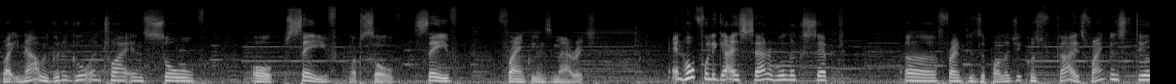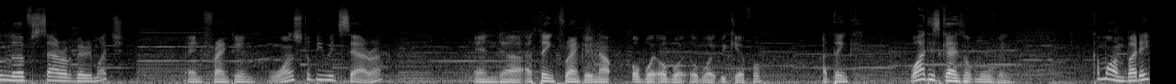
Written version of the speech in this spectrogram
right now we're gonna go and try and solve or save, not solve, save Franklin's marriage. And hopefully guys, Sarah will accept uh, Franklin's apology because guys, Franklin still loves Sarah very much. And Franklin wants to be with Sarah. And uh, I think frankly, now, oh boy, oh boy, oh boy, be careful. I think, why this guy's not moving? Come on, buddy.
